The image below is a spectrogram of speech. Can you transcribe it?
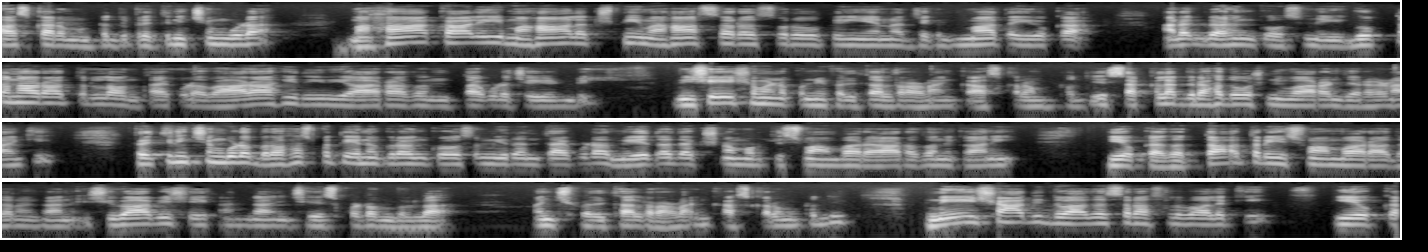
ఆస్కారం ఉంటుంది. ప్రతినిత్యం కూడా మహాకాళి మహాలక్ష్మి మహాసరస్వరూపిణి అన్న జగన్మాత యొక్క అనుగ్రహం కోసం ఈ గుప్త నవరాత్రుల్లో అంతా కూడా వారాహిదేవి ఆరాధన అంతా కూడా చేయండి. విశేషమైన పుణ్య ఫలితాలు రావడానికి ఆస్కారం ఉంటుంది సకల గ్రహదోష నివారణ జరగడానికి ప్రతినిత్యం కూడా బృహస్పతి అనుగ్రహం కోసం మీరంతా కూడా మేధా దక్షిణమూర్తి స్వామివారి ఆరాధన కానీ ఈ యొక్క దత్తాత్రేయ స్వామివారి ఆరాధన కానీ శివాభిషేకం కానీ చేసుకోవడం వల్ల మంచి ఫలితాలు రావడానికి ఆస్కారం ఉంటుంది. మేషాది ద్వాదశ రాసుల వాళ్ళకి ఈ యొక్క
